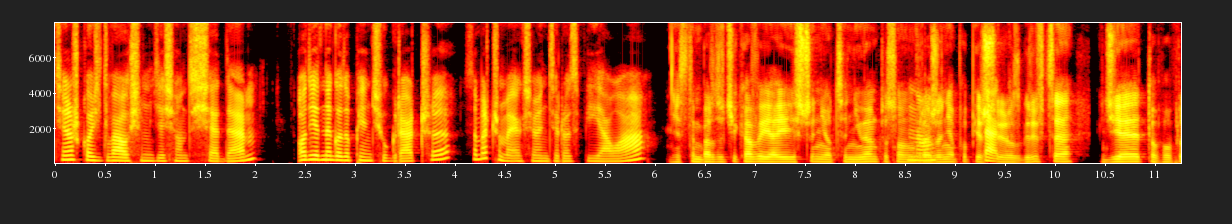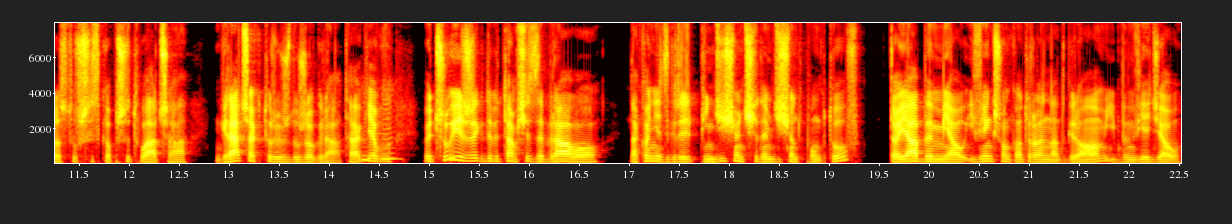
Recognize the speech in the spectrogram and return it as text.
Ciężkość 2,87. Od 1 do 5 graczy. Zobaczymy, jak się będzie rozwijała. Jestem bardzo ciekawy, ja jej jeszcze nie oceniłem. To są No, wrażenia po pierwszej tak. rozgrywce, gdzie to po prostu wszystko przytłacza gracza, który już dużo gra. Tak? Ja Mhm. czuję, że gdyby tam się zebrało na koniec gry 50-70 punktów, to ja bym miał i większą kontrolę nad grą i bym wiedział,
